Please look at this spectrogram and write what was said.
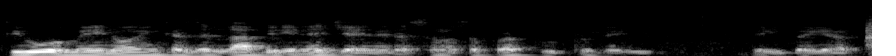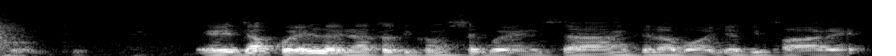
più o meno incasellabili nel genere, sono soprattutto dei, dei bei racconti. E da quello è nato di conseguenza anche la voglia di fare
